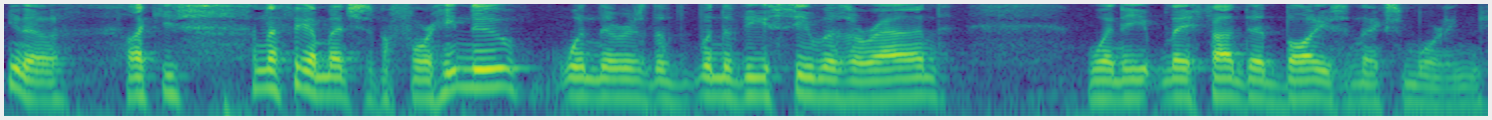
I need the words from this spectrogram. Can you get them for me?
you know like he's and i think i mentioned this before he knew when there was the when the vc was around when he, they found dead bodies the next morning.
